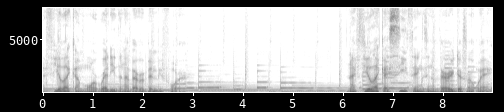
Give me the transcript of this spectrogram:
I feel like I'm more ready than I've ever been before. And I feel like I see things in a very different way.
